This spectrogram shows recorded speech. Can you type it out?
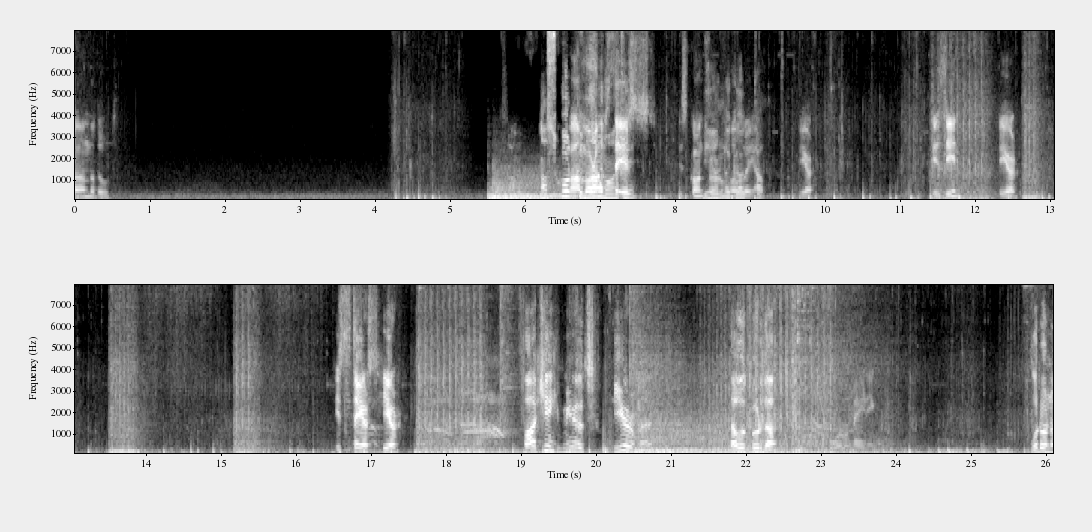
Sağında Davut. Nasıl One korktun more lan Montaigne? upstairs. His control Bir room anda hallway kalktı. up. Here. He's in. Here. His stairs here. Fucking mute. Here man. Davut burada. Four remaining. Vur onu.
